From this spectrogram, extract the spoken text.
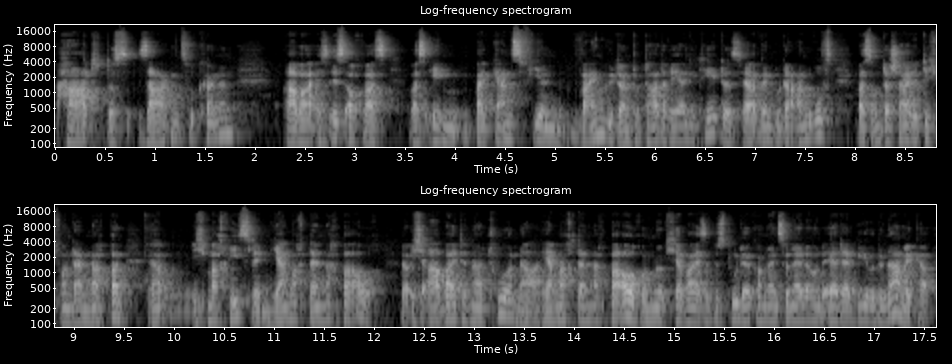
hart, das sagen zu können. Aber es ist auch was, was eben bei ganz vielen Weingütern totale Realität ist. Ja, wenn du da anrufst, was unterscheidet dich von deinem Nachbarn? Ja, ich mache Riesling. Ja, macht dein Nachbar auch. Ja, ich arbeite naturnah. Ja, macht dein Nachbar auch. Und möglicherweise bist du der konventionelle und er der Biodynamiker.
